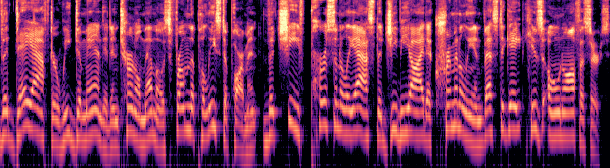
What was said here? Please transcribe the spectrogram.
The day after we demanded internal memos from the police department, the chief personally asked the GBI to criminally investigate his own officers.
